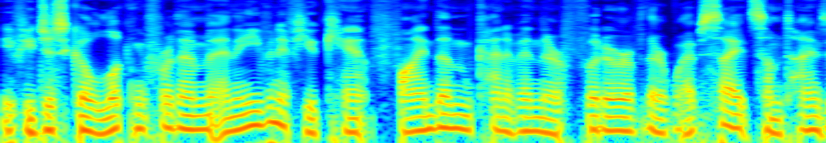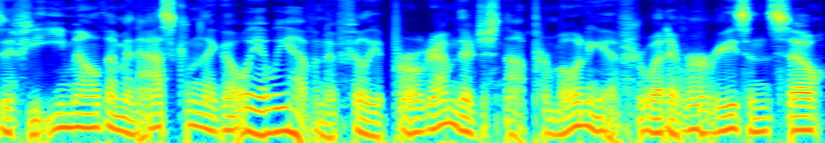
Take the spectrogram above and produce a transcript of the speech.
if you just go looking for them. And even if you can't find them kind of in their footer of their website sometimes if you email them and ask them they go oh yeah we have an affiliate program. They're just not promoting it for whatever reason. So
